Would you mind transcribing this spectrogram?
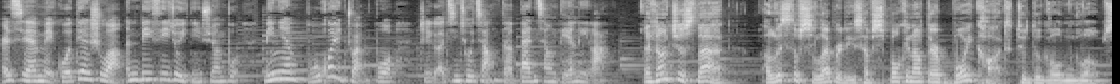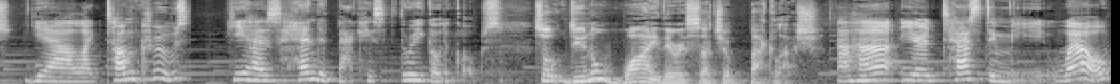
而且美国电视网 NBC 就已经宣布，明年不会转播这个金球奖的颁奖典礼啦。 And not just that, a list of celebrities have spoken out their boycott to the Golden Globes. Yeah, like Tom Cruise, he has handed back his three Golden Globes. So, do you know why there is such a backlash? Uh huh, you're testing me. Well,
